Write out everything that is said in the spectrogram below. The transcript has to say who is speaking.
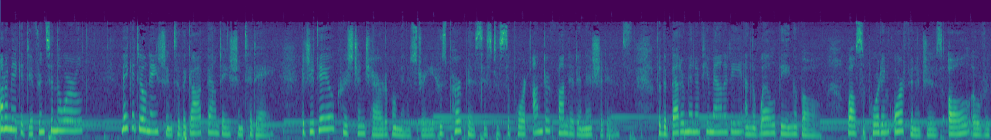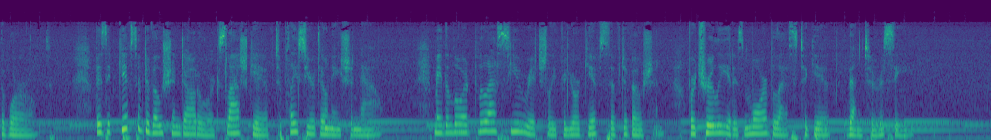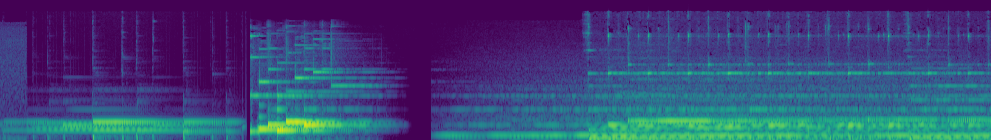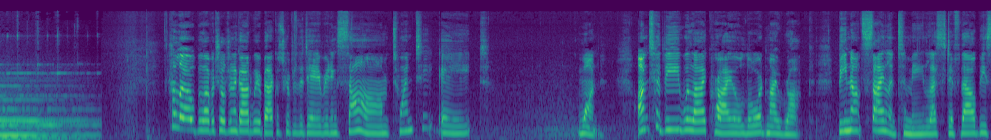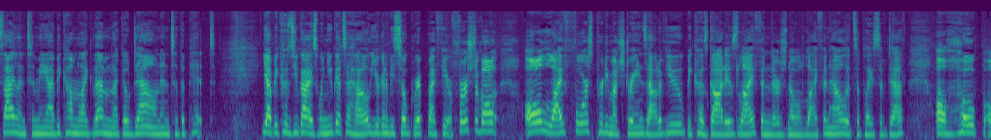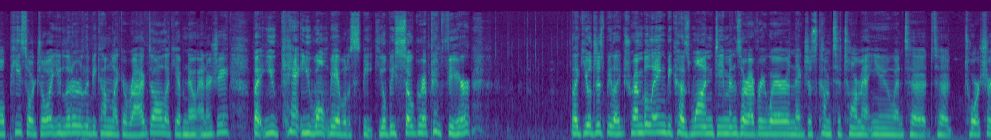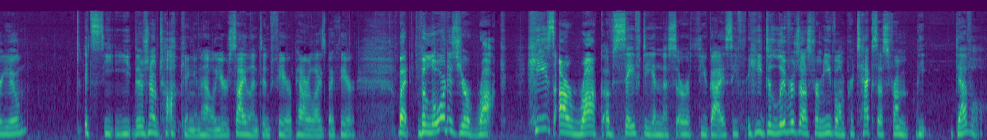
Speaker 1: Want to make a difference in the world? Make a donation to the God Foundation today, a Judeo Christian charitable ministry whose purpose is to support underfunded initiatives for the betterment of humanity and the well being of all, while supporting orphanages all over the world. Visit giftsofdevotion.org slash give to place your donation now. May the Lord bless you richly for your gifts of devotion, for truly it is more blessed to give than to receive.
Speaker 2: Hello, beloved children of God. We are back with Scripture of the Day, reading Psalm 28 1. Unto thee will I cry, O Lord, my rock. Be not silent to me, lest if thou be silent to me, I become like them that go down into the pit. Yeah, because you guys, when you get to hell, you're going to be so gripped by fear. First of all, all life force pretty much drains out of you because God is life and there's no life in hell. It's a place of death. All hope, all peace or joy, you literally become like a rag doll, like you have no energy, but you can't, you won't be able to speak. You'll be so gripped in fear. Like you'll just be like trembling because one, demons are everywhere and they just come to torment you and to, to torture you it's there's no talking in hell. You're silent in fear paralyzed by fear. But the lord is your rock. He's our rock of safety in this earth you guys. He, he delivers us from evil and protects us from the devil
